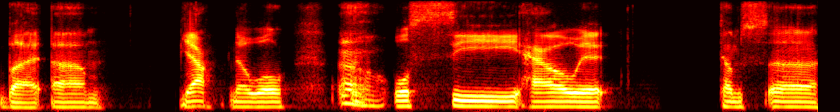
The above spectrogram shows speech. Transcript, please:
but um, yeah, no, we'll we'll see how it comes. Uh,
